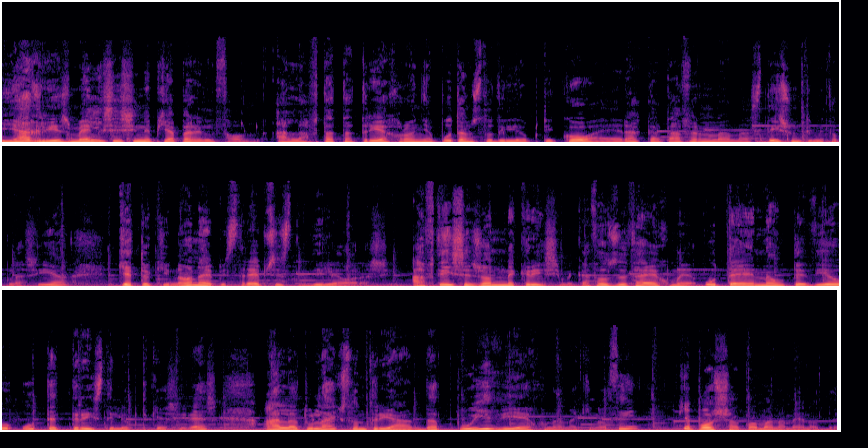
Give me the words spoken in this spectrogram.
Οι άγριες μέλισσες είναι πια παρελθόν, αλλά αυτά τα τρία χρόνια που ήταν στον τηλεοπτικό αέρα κατάφεραν να αναστήσουν τη μυθοπλασία και το κοινό να επιστρέψει στην τηλεόραση. Αυτή η σεζόν είναι κρίσιμη, καθώς δεν θα έχουμε ούτε ένα, ούτε δύο, ούτε τρεις τηλεοπτικές σειρές, αλλά τουλάχιστον 30 που ήδη έχουν ανακοινωθεί και πόσε ακόμα αναμένονται.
